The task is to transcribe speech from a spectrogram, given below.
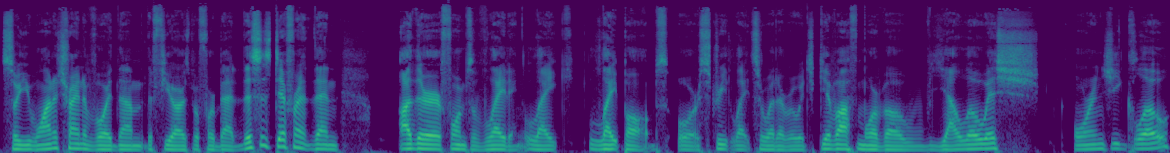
So you want to try and avoid them the few hours before bed. This is different than other forms of lighting, like light bulbs or street lights or whatever, which give off more of a yellowish, orangey glow.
